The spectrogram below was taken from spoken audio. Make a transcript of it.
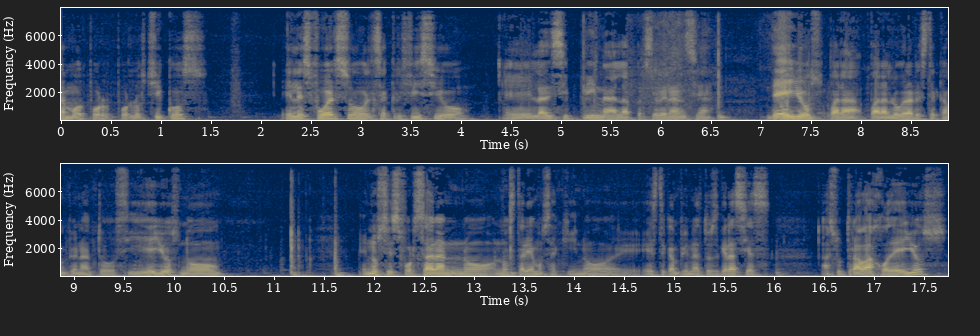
amor por, por, los chicos, el esfuerzo, el sacrificio, eh, la disciplina, la perseverancia de ellos para, para lograr este campeonato. Si ellos no, no se esforzaran, no, no estaríamos aquí. ¿no? Eh, este campeonato es gracias a su trabajo de ellos.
